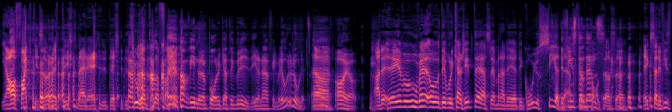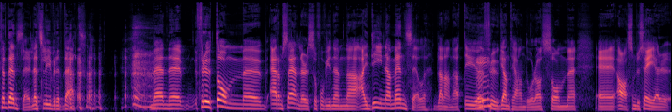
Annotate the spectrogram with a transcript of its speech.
Ja, faktiskt. Har rätt i. Nej, det, det, det, det tror jag inte i alla fall. Han vinner en porrkategori i den här filmen. Det vore roligt. Ja. ja. ja. Ja, det, det vore och det vore kanske inte, alltså jag menar det, det går ju att se det. finns stundtals, tendenser. Alltså. Exakt, det finns tendenser. Let's leave it at that. Men eh, förutom eh, Adam Sandler så får vi ju nämna Idina Menzel bland annat. Det är ju Mm. frugan till han då, då som, eh, eh, ja, som du säger,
